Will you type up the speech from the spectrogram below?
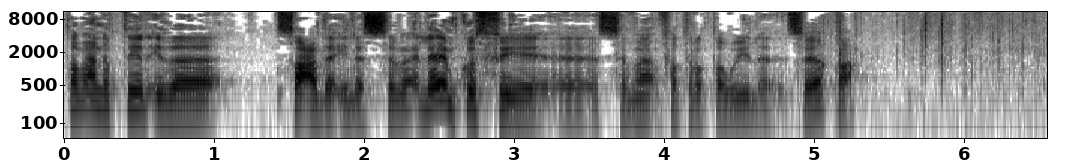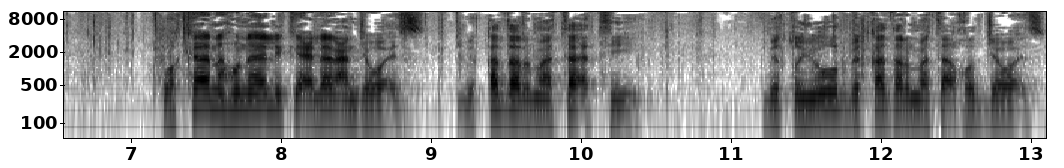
طبعا الطير إذا صعد إلى السماء لا يمكث في السماء فترة طويلة سيقع. وكان هنالك إعلان عن جوائز. بقدر ما تأتي بطيور بقدر ما تأخذ جوائز.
